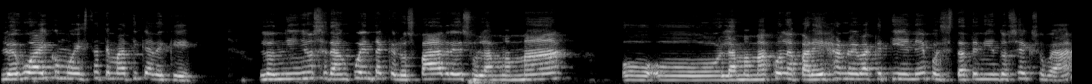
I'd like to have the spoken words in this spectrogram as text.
luego hay como esta temática de que los niños se dan cuenta que los padres o la mamá o, la mamá con la pareja nueva que tiene, pues está teniendo sexo, ¿verdad?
